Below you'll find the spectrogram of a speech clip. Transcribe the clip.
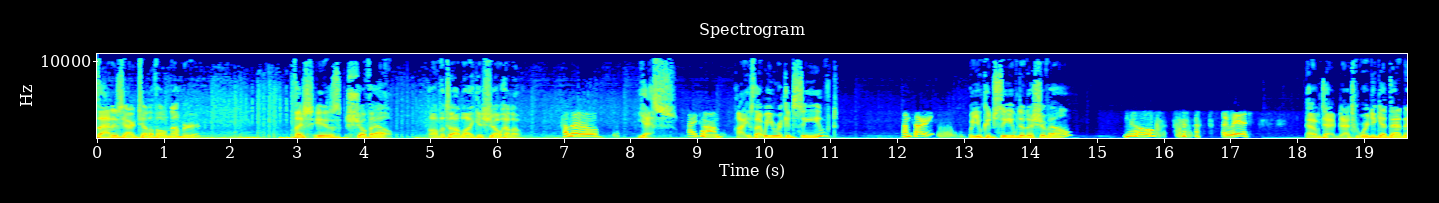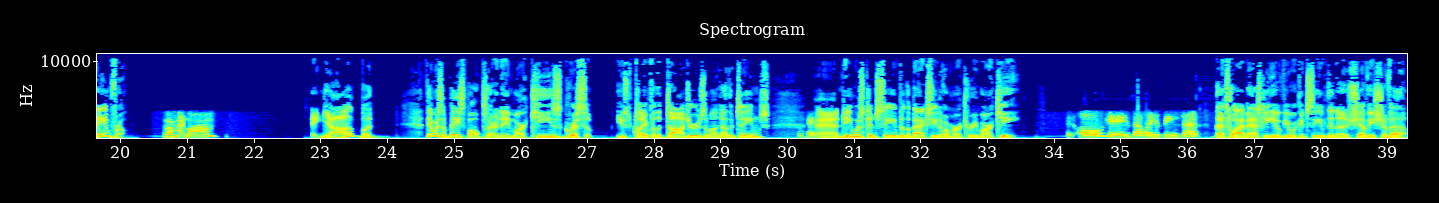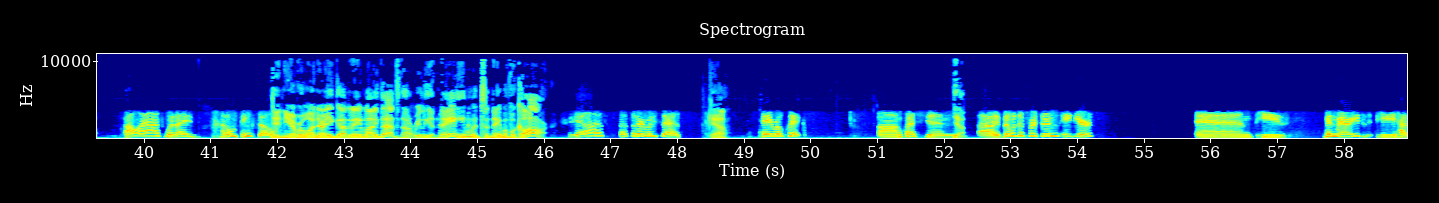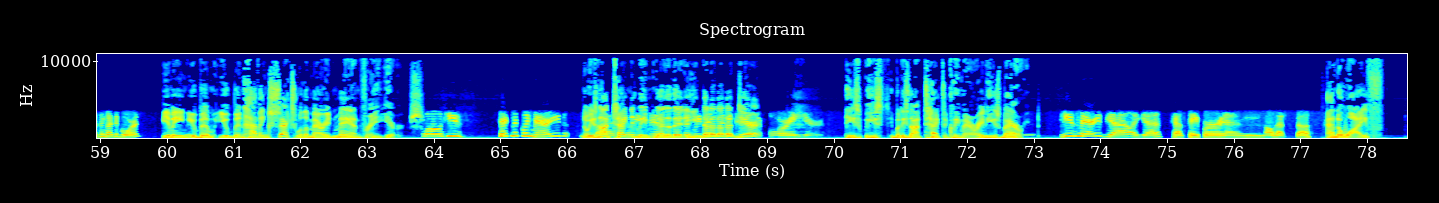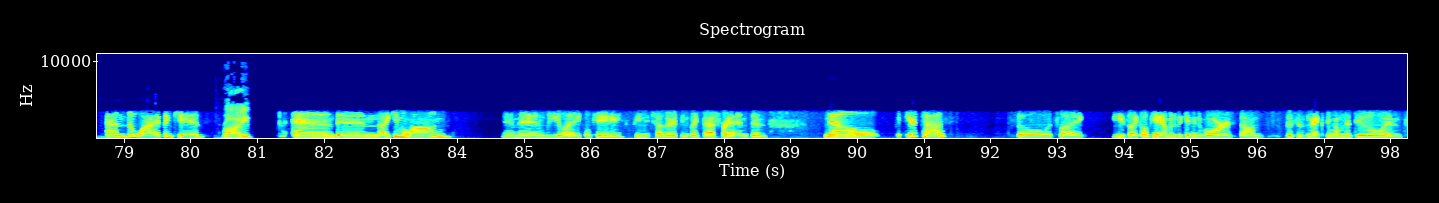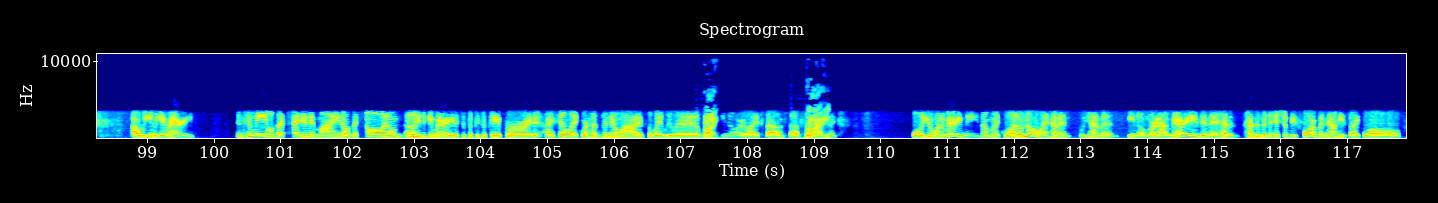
That is our telephone number. This is Chevelle on the Tom Leykis show. Hello. Hello. Yes. Hi, Tom. Hi, is that where you were conceived? I'm sorry? Were you conceived in a Chevelle? No. I wish. Uh, that, that's where'd you get that name from? From my mom. Uh, Yeah, but there was a baseball player named Marquis Grissom. He used to play for the Dodgers, among other teams. Okay. And he was conceived in the backseat of a Mercury Marquis. Oh, okay. Is that why his name's that? That's why I'm asking you if you were conceived in a Chevy Chevelle. I'll ask, but I I don't think so. Didn't you ever wonder how you got a name like that? It's not really a name. It's the name of a car. Yes, that's what everybody says. Yeah. Hey, real quick. Um, question. Yeah. I've been with this person eight years, and he's been married. He hasn't got divorced. You mean you've been you've been having sex with a married man for eight years? Well, he's technically married. No, he's not technically- been- no, no, no, he- we've no, been no, dear. For eight years. He's he's but he's not technically married. He's married He's married, yeah, I guess. Has paper and all that stuff. and a wife, And a wife and kids. right? And then I came along, and then we, like, okay, seen each other, things like that, friends. And now years pass, so it's like, he's like, okay, I'm going to be getting divorced. Um, this is the next thing I'm going to do, and are we going to get married? And to me, I was like, I didn't mind. I was like, oh, I don't, I don't need to get married. It's just a piece of paper. I, didn't, I feel like we're husband and wife, the way we live, Right. you know, our lifestyle and stuff. So Right. like, well, you don't want to marry me. And I'm like, well, I don't know. I haven't, we haven't, you know, we're not married, and it hasn't been an issue before. But now he's like, well,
